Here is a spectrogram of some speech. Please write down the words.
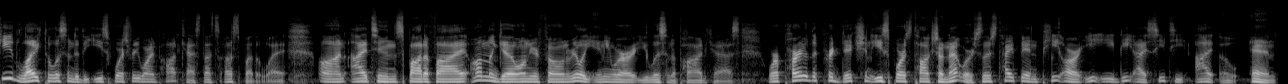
if you'd like to listen to the Esports Rewind podcast, that's us, by the way, on iTunes, Spotify, on the go, on your phone, really anywhere you listen to podcasts. We're part of the Preediction Esports Talk Show Network. So just type in P R E E D I C T I O N.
